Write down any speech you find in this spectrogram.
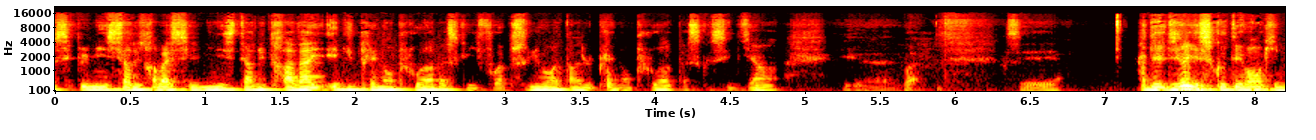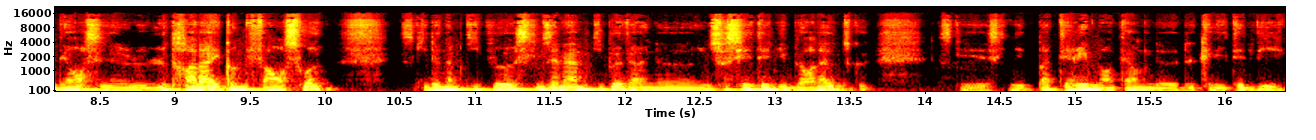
c'est plus le ministère du travail, c'est le ministère du travail et du plein emploi parce qu'il faut absolument atteindre le plein emploi parce que c'est bien. Euh, déjà il y a ce côté vraiment qui me dérange, c'est le, travail comme fin en soi, ce qui donne un petit peu, ce qui nous amène un petit peu vers une, société du burn-out, ce qui, n'est pas terrible en termes de, qualité de vie.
